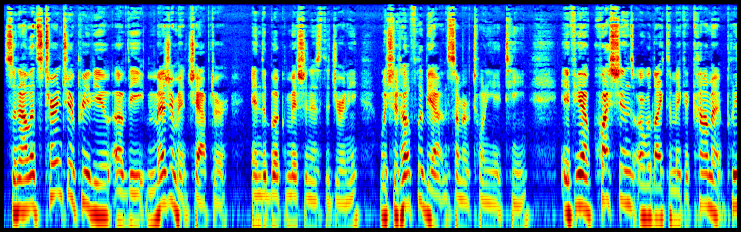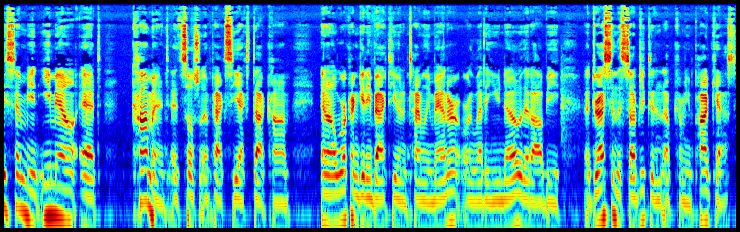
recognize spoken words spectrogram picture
So now let's turn to a preview of the measurement chapter in the book Mission is the Journey, which should hopefully be out in summer of 2018. If you have questions or would like to make a comment, please send me an email at comment at socialimpactcx.com and I'll work on getting back to you in a timely manner or letting you know that I'll be addressing the subject in an upcoming podcast.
